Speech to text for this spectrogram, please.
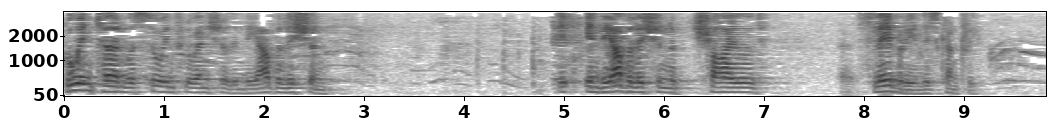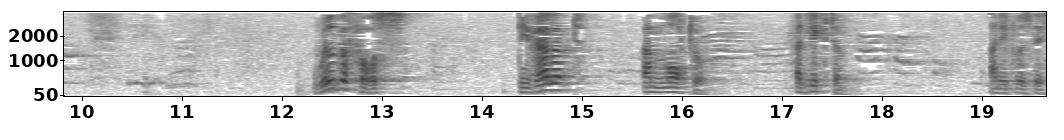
who in turn was so influential in the abolition in the abolition of child uh, slavery in this country. Wilberforce developed a motto, a dictum, and it was this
